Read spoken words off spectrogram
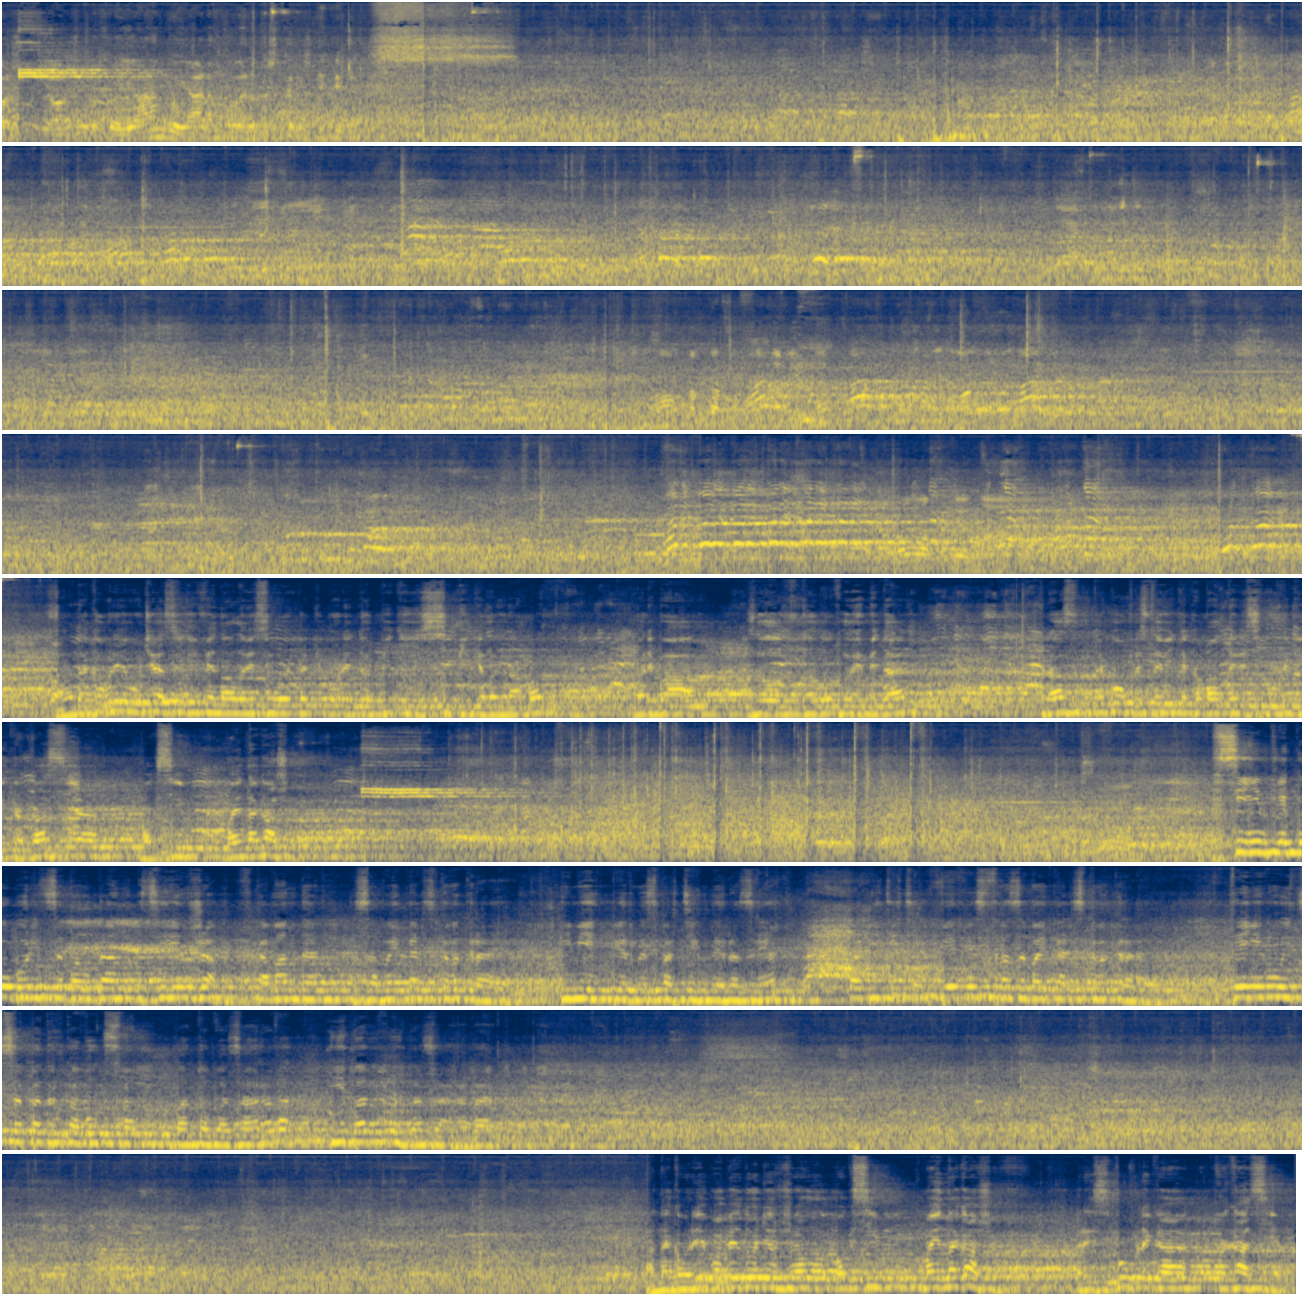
யாருக்கும் யாருக்கும் யாரும் யாரும் வரும்னு Участники финала весовой категории до 57 килограммов. Борьба за золотую медаль. Красным триком представитель команды Республики Хакасия Максим Майнагашев. Синем трико борется Балдан Серенжапов, команда Забайкальского края. Имеет первый спортивный разряд, победитель первенства Забайкальского края. Тренируется под руководством Бато Базарова и Батмы Базарова. А на ковре победу одержал Максим Майнагашев, Республика Хакасия.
